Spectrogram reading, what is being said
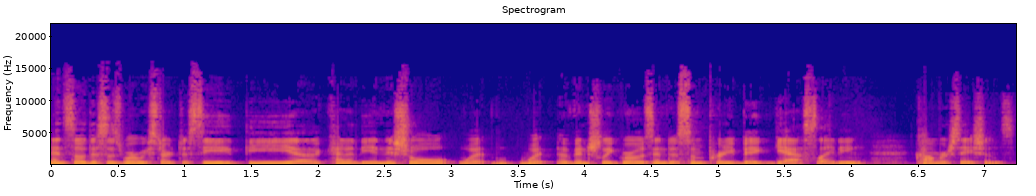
and so this is where we start to see the uh, kind of the initial, what, what eventually grows into some pretty big gaslighting conversations.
